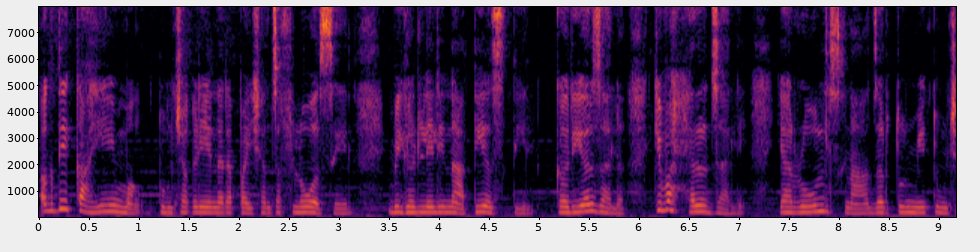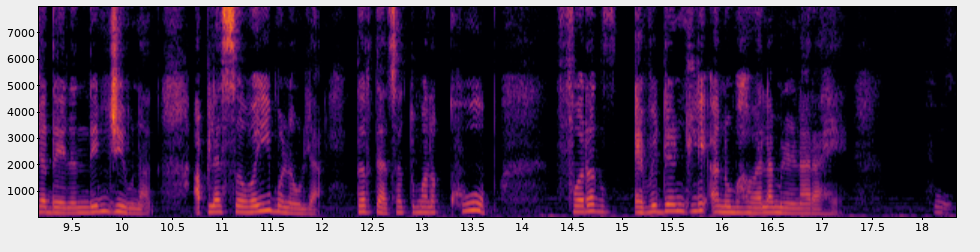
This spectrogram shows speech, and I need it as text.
अगदी काहीही मग तुमच्याकडे येणाऱ्या पैशांचा फ्लो असेल बिघडलेली नाती असतील करिअर झालं किंवा हेल्थ झाली या रूल्सना जर तुम्ही तुमच्या दैनंदिन जीवनात आपल्या सवयी बनवल्या तर त्याचा तुम्हाला खूप फरक एव्हिडेंटली अनुभवायला मिळणार आहे. हो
